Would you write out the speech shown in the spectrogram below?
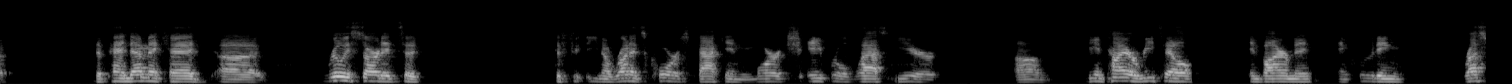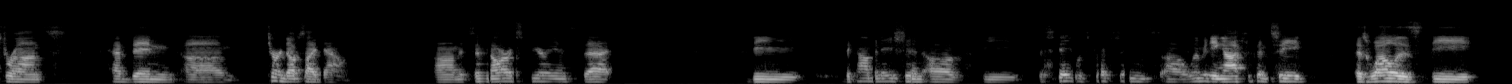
the pandemic had uh, really started to, to you know run its course back in March, April of last year, um, the entire retail environment, including restaurants, have been um, turned upside down. Um, it's in our experience that the, the combination of the, the state restrictions uh, limiting occupancy, as well as the,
